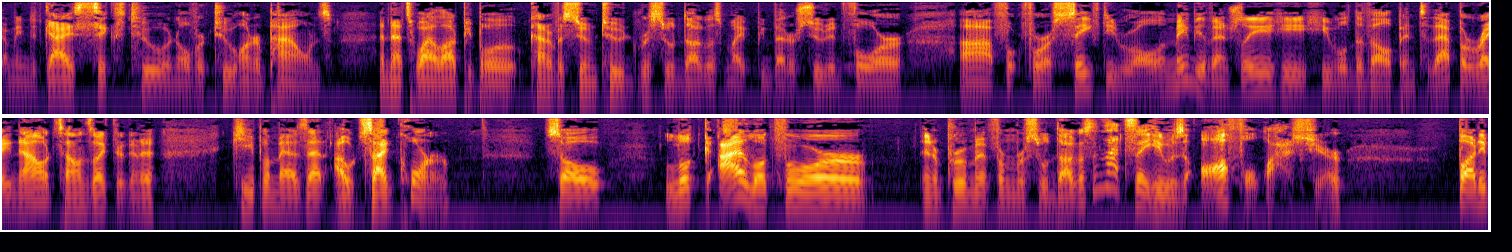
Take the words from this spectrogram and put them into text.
I mean, the guy's six two and over two hundred pounds, and that's why a lot of people kind of assume too Rasul Douglas might be better suited for, uh, for for a safety role, and maybe eventually he he will develop into that. But right now, it sounds like they're going to keep him as that outside corner. So look, I look for an improvement from Rasul Douglas, and not say he was awful last year but he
